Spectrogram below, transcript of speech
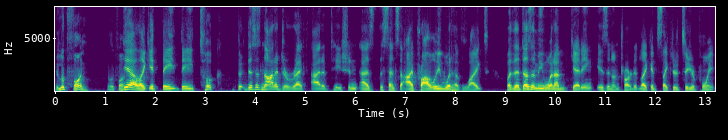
it looked fun. It looked fun. Yeah, like it. They they took th- this is not a direct adaptation as the sense that I probably would have liked, but that doesn't mean what I'm getting isn't Uncharted. Like it's like you're to your point,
